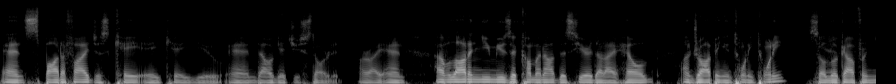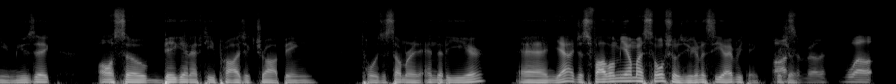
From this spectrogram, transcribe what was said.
and Spotify, just K A K U, and that'll get you started. All right. And I have a lot of new music coming out this year that I held on dropping in 2020. So Yeah. look out for new music. Also, big NFT project dropping towards the summer and end of the year. And yeah, just follow me on my socials. You're gonna see everything. Awesome, Sure. brother. Well,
